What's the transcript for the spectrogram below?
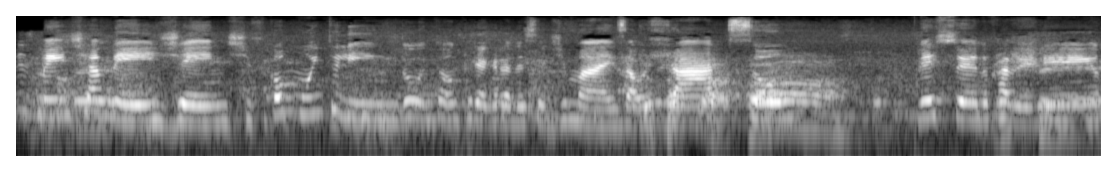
Simplesmente amei, gente. Ficou muito lindo. Então eu queria agradecer demais ao Jackson. Mexendo o cabelinho.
